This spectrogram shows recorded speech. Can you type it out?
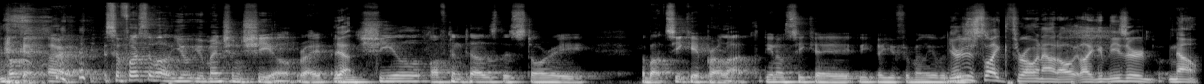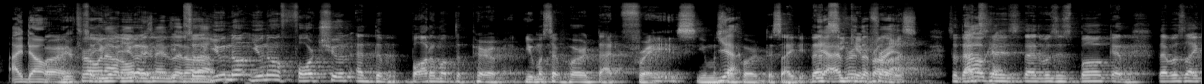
okay all right. So first of all you, you mentioned sheel right? Yeah. and sheel often tells this story about CK Prahalad. Do you know CK? Are you familiar with? You're just like throwing out all like these are no, I don't. Right. You're throwing so you, out all these names. I don't so know. you know, you know, fortune at the bottom of the pyramid. You must have heard that phrase. You must yeah. have heard this idea. That's yeah, CK I've heard the Prahalad. phrase. So that's okay. his. That was his book, and that was like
